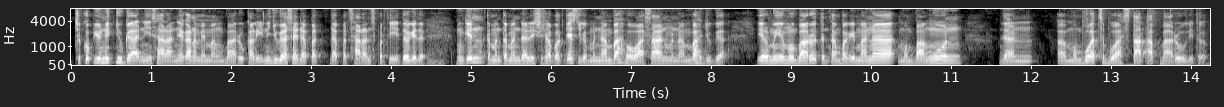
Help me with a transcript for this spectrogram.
cukup unik juga nih sarannya karena memang baru kali ini juga saya dapat dapat saran seperti itu gitu. Mungkin teman-teman dari Social Podcast juga menambah wawasan, menambah juga ilmu-ilmu baru tentang bagaimana membangun dan eh, membuat sebuah startup baru gitu.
